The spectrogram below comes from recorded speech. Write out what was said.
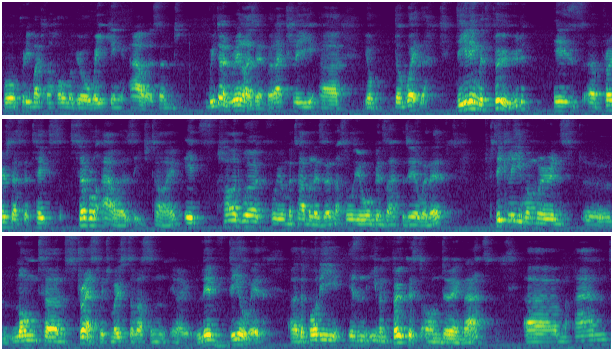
for pretty much the whole of your waking hours. And we don't realize it, but actually, uh, your, the way dealing with food is a process that takes several hours each time. It's hard work for your metabolism. That's all the organs that have to deal with it. Particularly when we're in uh, long-term stress, which most of us, you know, live deal with. Uh, the body isn't even focused on doing that, um, and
